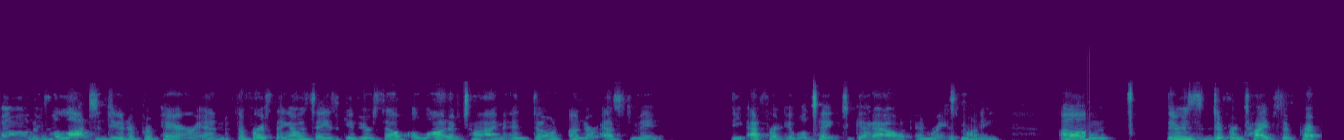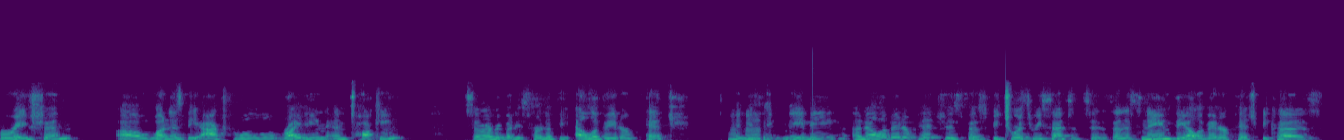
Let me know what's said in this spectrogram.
Oh, there's a lot to do to prepare. And the first thing I would say is give yourself a lot of time and don't underestimate the effort it will take to get out and raise money. Um, there's different types of preparation. Uh, one is the actual writing and talking. So everybody's heard of the elevator pitch. Mm-hmm. And you mm-hmm. think maybe an elevator pitch is supposed to be two or three sentences. And it's named the elevator pitch because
